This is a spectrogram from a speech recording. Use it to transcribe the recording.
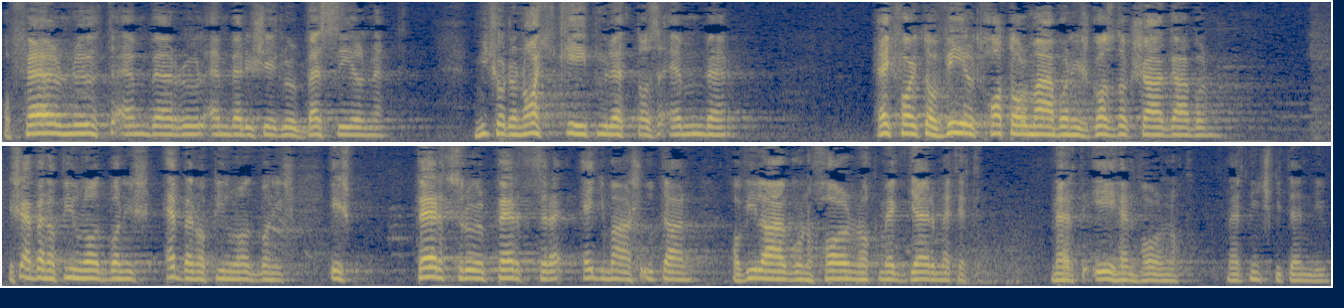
a felnőtt emberről, emberiségről beszélnek, micsoda nagy képű lett az ember, egyfajta vélt hatalmában és gazdagságában, és ebben a pillanatban is, ebben a pillanatban is, és percről percre egymás után a világon halnak meg gyermekek, mert éhen halnak, mert nincs mit enniük.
